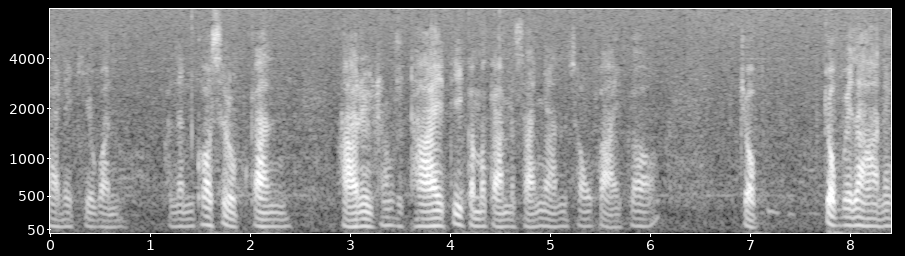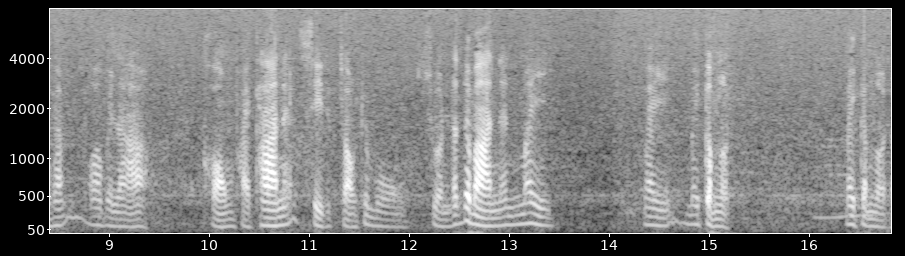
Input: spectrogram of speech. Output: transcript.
ภายในกี่วันเพราะนั้นข้อสรุปการหารือครั้งสุดท้ายที่กรรมการประสานงานสองฝ่ายก็จบจบเวลานะครับเพราะเวลาของฝ่ายค้านเนี่ย 42 ชั่วโมง ส่วนรัฐบาลนั้นไม่ไม่ไม่กำหนด ไม่กำหนด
